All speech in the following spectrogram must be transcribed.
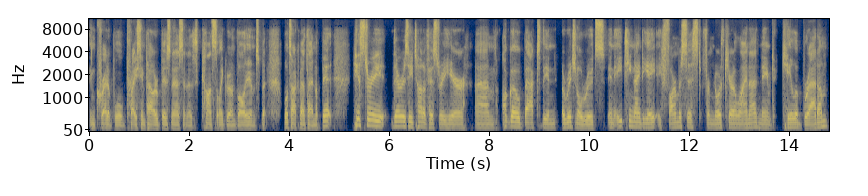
incredible pricing power business and has constantly grown volumes. But we'll talk about that in a bit. History, there is a ton of history here. Um, I'll go back to the original roots. In 1898, a pharmacist from North Carolina named Caleb Bradham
